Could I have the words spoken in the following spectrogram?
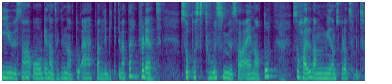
i USA og generalsekretæren i Nato er et veldig viktig møte. Fordi at såpass stor som USA er i Nato, så har jo de mye de skulle hatt sagt.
